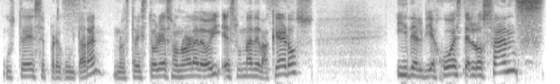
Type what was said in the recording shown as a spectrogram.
Ustedes se preguntarán. Nuestra historia sonora de hoy es una de vaqueros y del viejo oeste. Los fans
